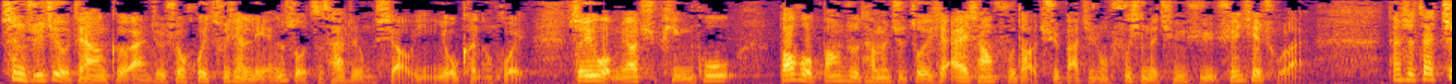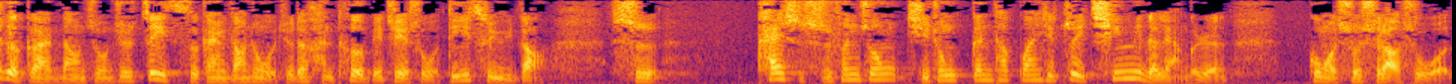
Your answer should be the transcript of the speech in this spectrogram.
甚至于就有这样的个案，就是说会出现连锁自杀这种效应，有可能会。所以我们要去评估，包括帮助他们去做一些哀伤辅导，去把这种负性的情绪宣泄出来。但是在这个个案当中，就是这次干预当中，我觉得很特别，这也是我第一次遇到，是开始十分钟，其中跟他关系最亲密的两个人跟我说：“徐老师，我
